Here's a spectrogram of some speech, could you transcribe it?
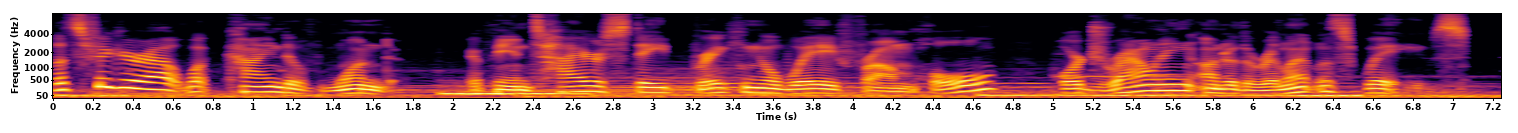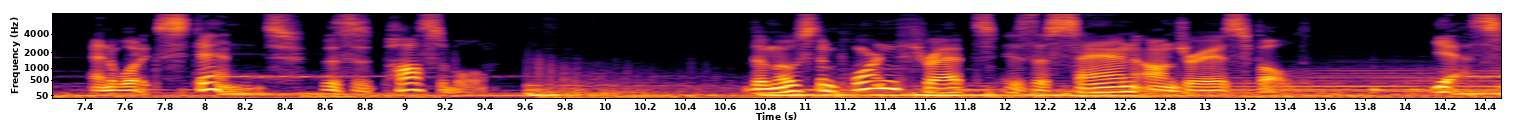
let's figure out what kind of wonder if the entire state breaking away from whole or drowning under the relentless waves, and what extent this is possible. The most important threat is the San Andreas Fault. Yes,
